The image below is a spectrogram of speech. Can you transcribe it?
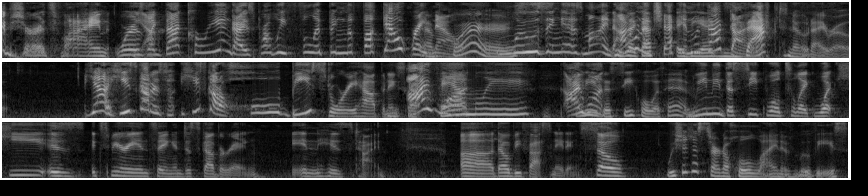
I'm sure it's fine. Whereas, like, that Korean guy is probably flipping the fuck out right Of now. course. Losing his mind. He's I like, want to check in with that guy. exact note I wrote Yeah, he's got his he's got a whole B story happening. I want I need want- the sequel with him we need the sequel to like what he is experiencing and discovering. in his time. Uh, that would be fascinating. So We should just start a whole line of movies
